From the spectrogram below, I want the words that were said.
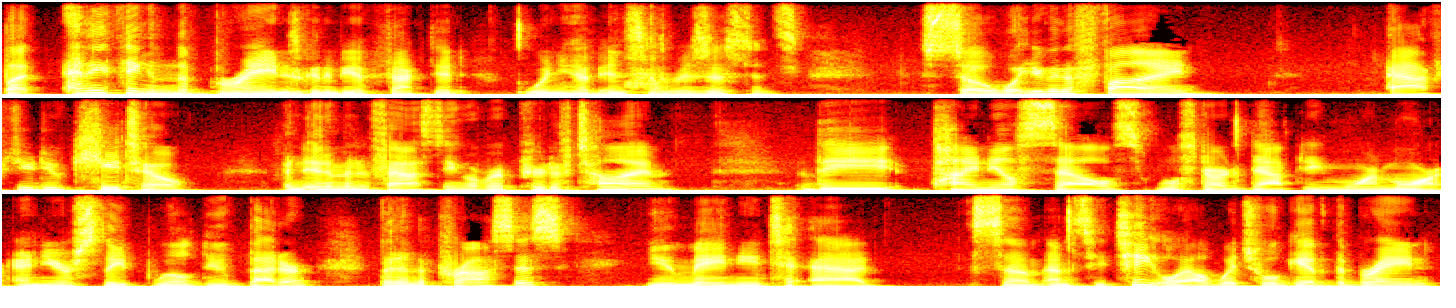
but anything in the brain is going to be affected when you have insulin resistance. So, what you're going to find after you do keto and intermittent fasting over a period of time, the pineal cells will start adapting more and more, and your sleep will do better. But in the process, you may need to add some MCT oil, which will give the brain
